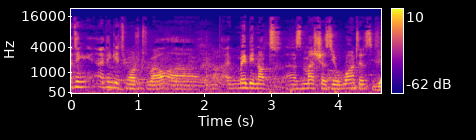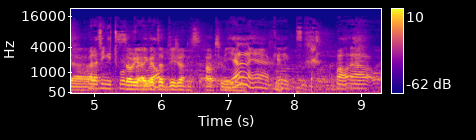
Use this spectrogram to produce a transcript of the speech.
I think I think it worked well. Uh, maybe not as much as you wanted, yeah. but I think it worked well. Sorry, I well. that vision. It's hard to Yeah, yeah, okay. well, uh,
